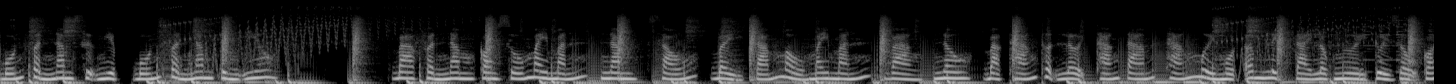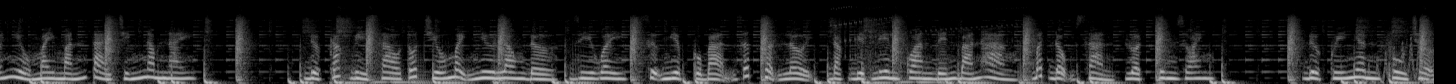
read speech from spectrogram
4 phần 5 sự nghiệp, 4 phần 5 tình yêu. 3 phần 5 con số may mắn, 5, 6, 7, 8 màu may mắn, vàng, nâu, bạc tháng thuận lợi, tháng 8, tháng 11 âm lịch tài lộc người tuổi dậu có nhiều may mắn tài chính năm nay được các vì sao tốt chiếu mệnh như Long Đờ, Z-Way, sự nghiệp của bạn rất thuận lợi, đặc biệt liên quan đến bán hàng, bất động sản, luật kinh doanh. Được quý nhân phù trợ,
